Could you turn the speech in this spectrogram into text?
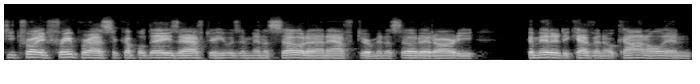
Detroit Free Press a couple days after he was in Minnesota, and after Minnesota had already committed to Kevin O'Connell, and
